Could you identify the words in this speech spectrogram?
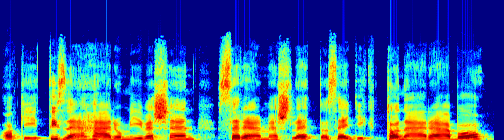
aki 13 évesen szerelmes lett az egyik tanárába,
